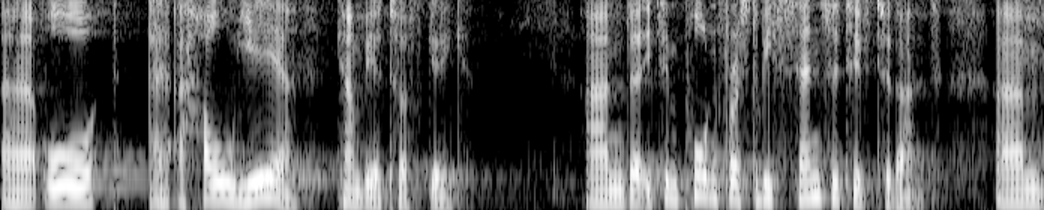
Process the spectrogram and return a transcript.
uh, or a, a, whole year can be a tough gig. And uh, it's important for us to be sensitive to that. Um,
